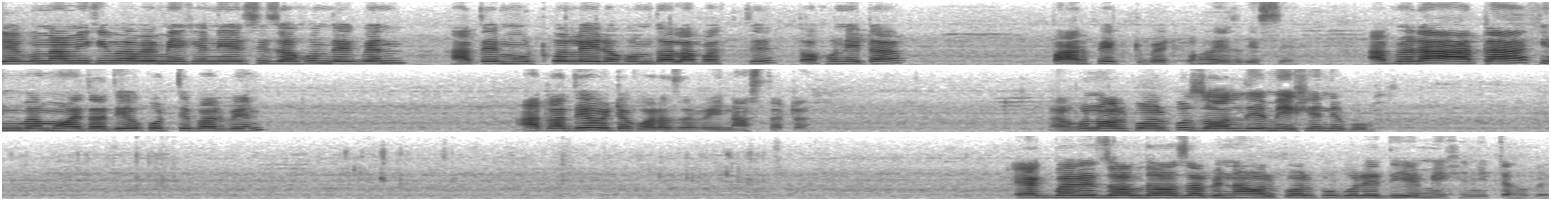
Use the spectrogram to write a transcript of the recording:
দেখুন আমি কীভাবে মেখে নিয়েছি। যখন দেখবেন হাতে মুট করলে এরকম দলা পাচ্ছে তখন এটা পারফেক্ট হয়ে গেছে। আপনারা আটা কিংবা ময়দা দিয়েও করতে পারবেন। আটা দিয়েও এটা করা যাবে এই নাস্তাটা। এখন অল্প অল্প জল দিয়ে মেখে নেব। একবারে জল দেওয়া যাবে না, অল্প অল্প করে দিয়ে মেখে নিতে হবে।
